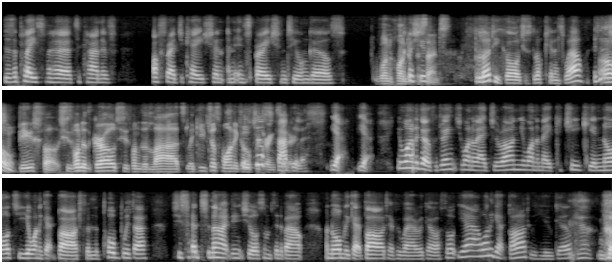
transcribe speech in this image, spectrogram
There's a place for her to kind of offer education and inspiration to young girls. One hundred percent. Bloody gorgeous looking as well, isn't Oh, she? Oh, beautiful. She's one of the girls. She's one of the lads. Like you just want to go She's for just drinks. fabulous. Yeah, yeah. You want to go for drinks. You want to edge her on. You want to make her cheeky and naughty. You want to get barred from the pub with her. She said tonight, didn't she, or something about I normally get barred everywhere I go. I thought, yeah, I want to get barred with you, girl. Yeah,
